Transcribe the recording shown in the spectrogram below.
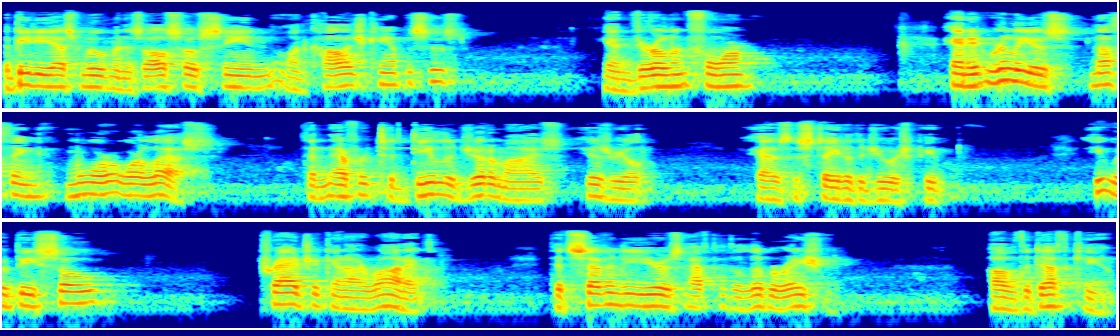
The BDS movement is also seen on college campuses in virulent form, and it really is nothing more or less than an effort to delegitimize Israel as the state of the Jewish people. It would be so tragic and ironic that 70 years after the liberation of the death camps,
